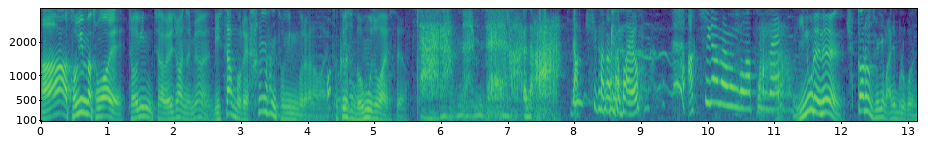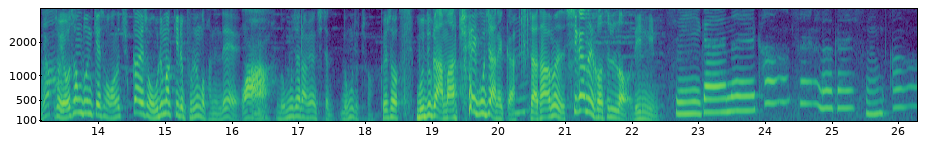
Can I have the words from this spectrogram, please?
아, 정인 나 좋아해. 정인 제가 왜 좋아하냐면 리쌍 노래 항상 정인 노래가 나와요. 저 그래서 너무 좋아했어요. 사람 냄새가 나. 진짜 악취가 나나 봐요 악취가 나는 것 같은데 이 노래는 축가로 되게 많이 부르거든요. 저 여성분께서 어느 축가에서 오르막길을 부르는 거 봤는데 와 너무 잘하면 진짜 너무 좋죠. 그래서 무드가 아마 최고지 않을까. 자, 다음은 시간을 거슬러 린님. 시간을 거슬러 갈 순 없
